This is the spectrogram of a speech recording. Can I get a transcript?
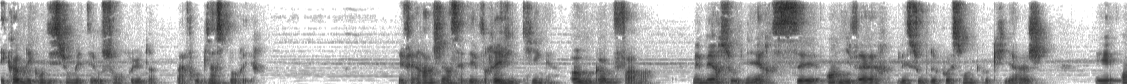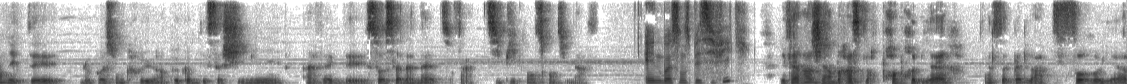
Et comme les conditions météo sont rudes, il bah, faut bien se nourrir. Les Féringiens, c'est des vrais vikings, hommes comme femmes. Mes meilleurs souvenirs, c'est en hiver les soupes de poissons et de coquillages, et en été, le poisson cru, un peu comme des sashimi, avec des sauces à la nette, enfin typiquement scandinave. Et une boisson spécifique? Les Féringiens brassent leur propre bière, elle s'appelle la Foroyer.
